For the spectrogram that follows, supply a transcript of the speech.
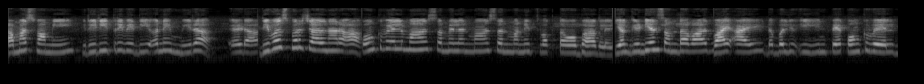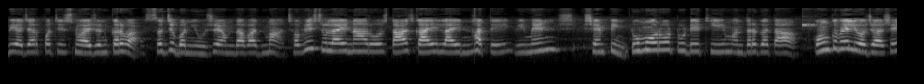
રામાસ્વામી, રીરી ત્રિવેદી અને મીરા એડા. દિવસભર ચાલનારા આ કોન્કવેલમાં સંમેલનમાં સન્માનિત વક્તાઓ ભાગ લે. Young Indians Ahmedabad YI WE impact conclave બે હજાર પચીસનું આયોજન કરવા સજ્જ બન્યું છે. અમદાવાદમાં છવ્વીસ જુલાઈના રોજ તાજ સ્કાય ખાતે women shaping tomorrow today theme અંતર્ગત આ કોન્કવેલ યોજાશે.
